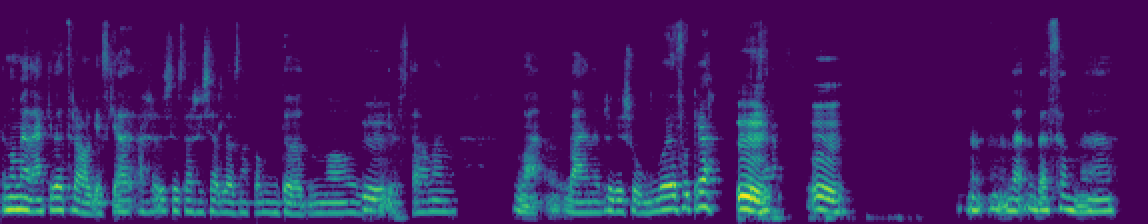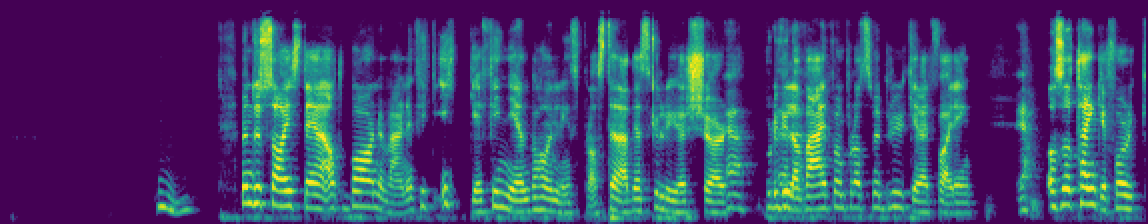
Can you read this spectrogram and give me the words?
Nå mener jeg ikke det tragiske, jeg, jeg syns det er så kjedelig å snakke om døden og Mm. grøfta, men vei, veien i progresjonen går jo fortere. Mm. Mm. Det, det er samme mm. Men du sa i sted at barnevernet fikk ikke finne en behandlingsplass til deg, det skulle du gjøre sjøl. Ja, For du ville være på en plass med brukererfaring. Ja. Og så tenker folk,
